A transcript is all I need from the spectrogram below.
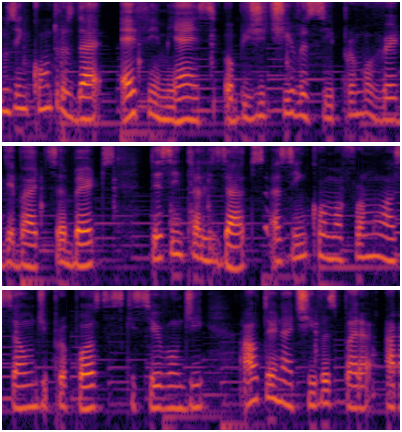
Nos encontros da FMS, objetiva-se promover debates abertos, descentralizados, assim como a formulação de propostas que sirvam de alternativas para a,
